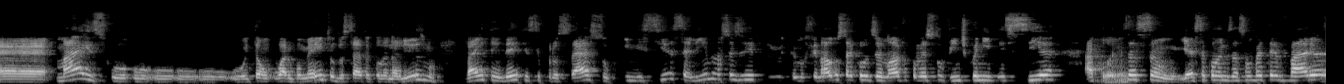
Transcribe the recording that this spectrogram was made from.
É, mas o, o, o, o, então, o argumento do colonialismo vai entender que esse processo inicia-se ali no final do século XIX, começo do XX, quando inicia a colonização. E essa colonização vai ter várias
